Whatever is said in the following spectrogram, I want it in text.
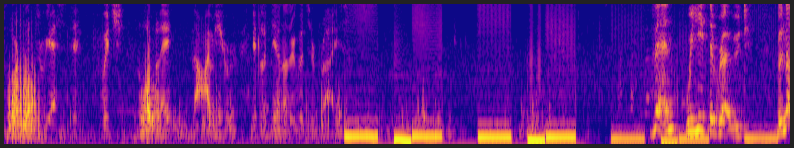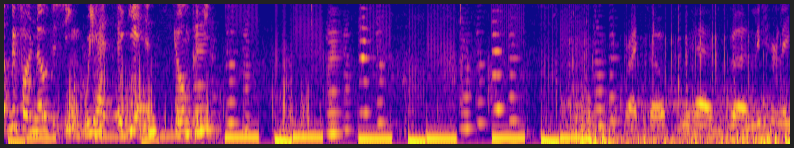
towards Trieste, which hopefully, now I'm sure it'll be another good surprise. Then we hit the road, but not before noticing we had again company. Right, so we have uh, literally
